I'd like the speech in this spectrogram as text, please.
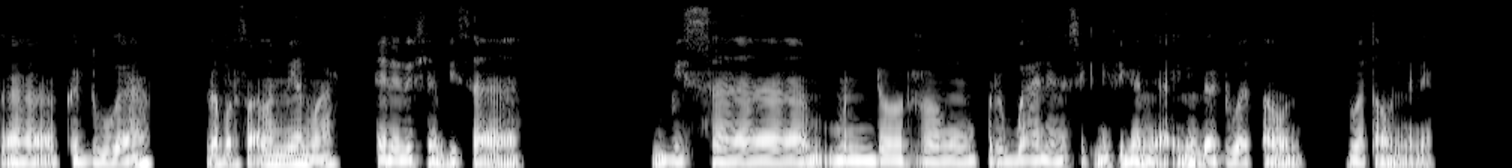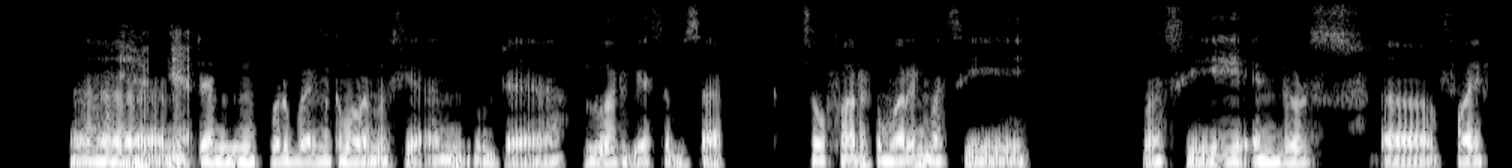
eh, kedua adalah persoalan Myanmar. Indonesia bisa bisa mendorong perubahan yang signifikan nggak? Ini udah dua tahun, dua tahun kan ya. Eh, Iya, iya. Dan korban kemanusiaan udah luar biasa besar. So far kemarin masih masih endorse eh, five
